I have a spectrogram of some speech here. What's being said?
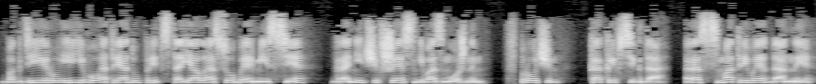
Багдиеру и его отряду предстояла особая миссия – граничившая с невозможным. Впрочем, как и всегда, рассматривая данные,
